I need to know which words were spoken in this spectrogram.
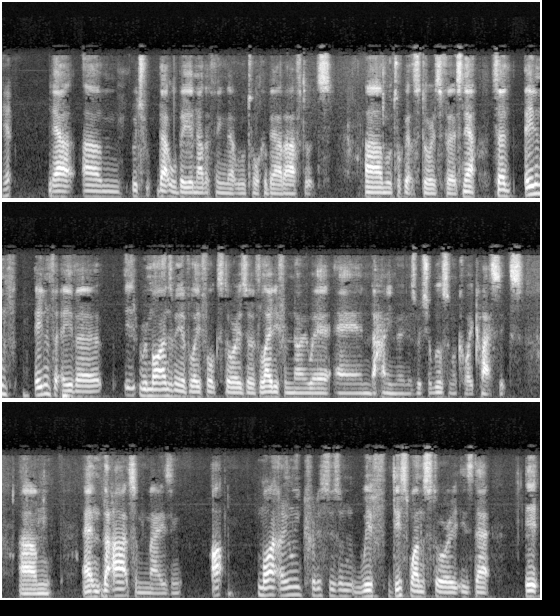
Yep. Now, um, which that will be another thing that we'll talk about afterwards. Um, we'll talk about the stories first. Now, so Eden, Eden for Eva, it reminds me of Lee Falk's stories of Lady from Nowhere and The Honeymooners, which are Wilson McCoy classics. Um, and the art's amazing. I, my only criticism with this one story is that it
